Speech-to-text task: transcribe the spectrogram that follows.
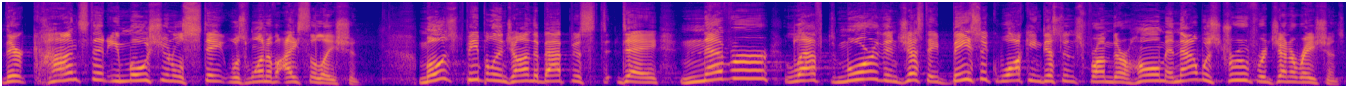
their constant emotional state was one of isolation. Most people in John the Baptist's day never left more than just a basic walking distance from their home, and that was true for generations.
